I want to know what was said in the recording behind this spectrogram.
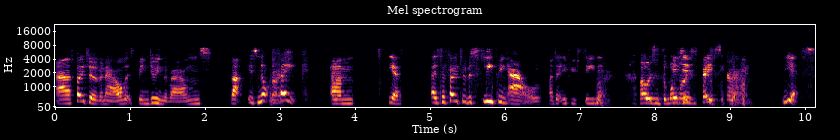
a photo of an owl that's been doing the rounds that is not right. fake. Um, yes, it's a photo of a sleeping owl. I don't know if you've seen right. it. Oh, is it the one it where it's face down? Yes.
